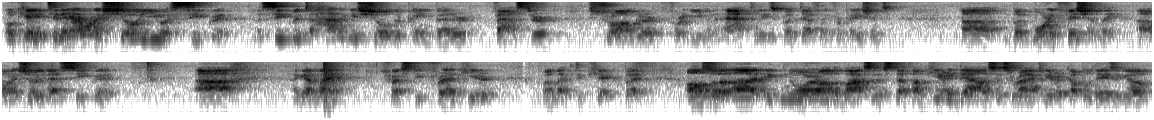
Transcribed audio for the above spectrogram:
Okay, today I want to show you a secret. A secret to how to get shoulder pain better, faster, stronger for even athletes, but definitely for patients. Uh, but more efficiently. I want to show you that secret. Uh, I got my trusty Fred here, who I like to kick, but also uh, ignore all the boxes and stuff. I'm here in Dallas, just arrived here a couple of days ago,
